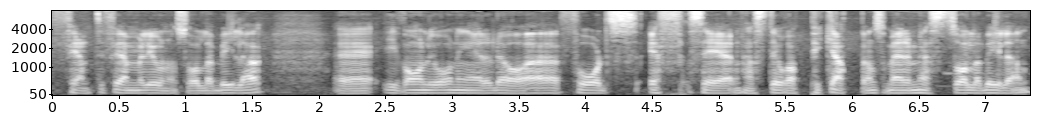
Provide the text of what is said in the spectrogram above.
55 miljoner sålda bilar. Eh, I vanlig ordning är det då eh, Fords F-serie, den här stora pickupen som är den mest sålda bilen.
